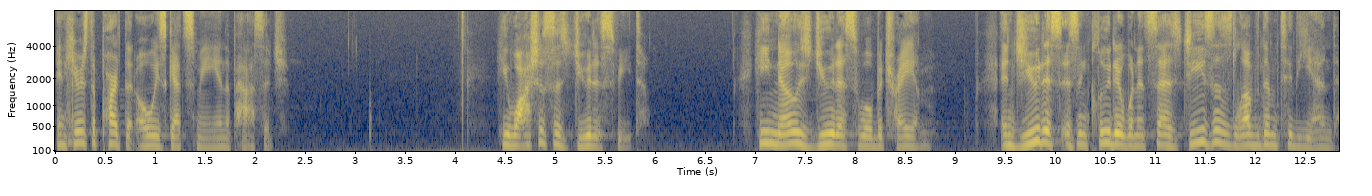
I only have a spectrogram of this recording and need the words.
And here's the part that always gets me in the passage he washes his Judas' feet. He knows Judas will betray him. And Judas is included when it says Jesus loved them to the end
